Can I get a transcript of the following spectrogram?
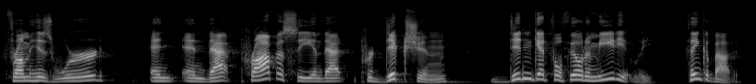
from His Word, and, and that prophecy and that prediction didn't get fulfilled immediately. Think about it.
